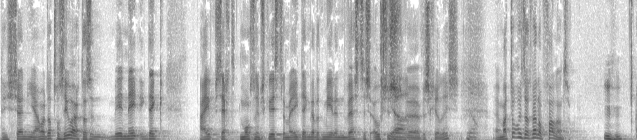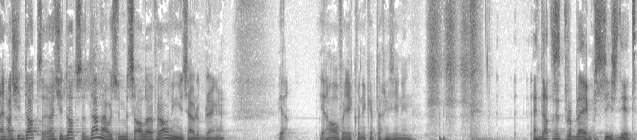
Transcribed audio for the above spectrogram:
decennia. Maar dat was heel erg, dat is een meer, nee, ik denk, hij zegt moslims-christen, maar ik denk dat het meer een westers-oosters Ja. eh, verschil is. Ja. Maar toch is dat wel opvallend. Mhm. En als je dat, als je dat daar nou eens met z'n allen veranderingen in zouden brengen. Ja. Ja. Behalve ik, want ik heb daar geen zin in. en dat is het probleem, precies dit.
